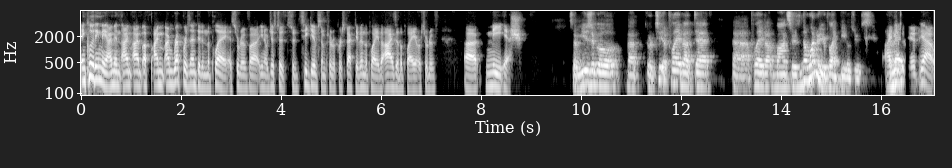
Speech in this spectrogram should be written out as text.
including me, I'm in. I'm I'm I'm I'm represented in the play as sort of uh, you know just to, to to give some sort of perspective in the play. The eyes of the play are sort of uh, me-ish. So musical about or two, a play about death, uh, a play about monsters. No wonder you're playing Beetlejuice. I know, dude. Yeah,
